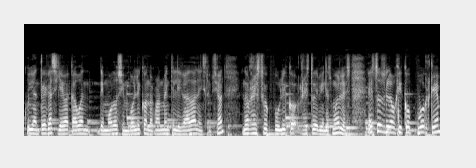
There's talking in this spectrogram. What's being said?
cuya entrega se lleva a cabo de modo simbólico, normalmente ligado a la inscripción en un registro público, de bienes muebles. Esto es lógico porque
